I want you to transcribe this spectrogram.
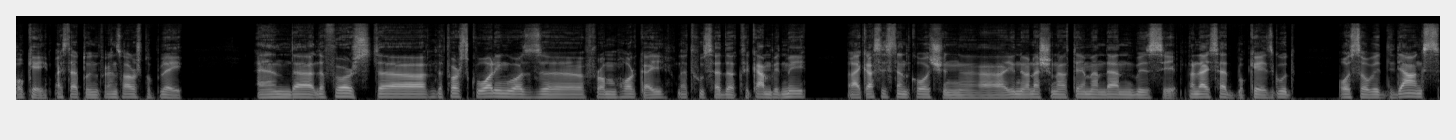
okay, I start to in Ferencvaros to play. And uh, the first uh, the first calling was uh, from Horkai, that who said to come with me, like assistant coach in uh, junior national team, and then we'll see. And I said, okay, it's good. Also with the youngs,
